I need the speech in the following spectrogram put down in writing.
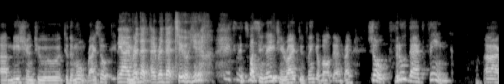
uh, mission to, to the moon, right? So yeah, I read that. I read that too, you know. It's, it's fascinating, right? To think about that, right? So through that thing, uh,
